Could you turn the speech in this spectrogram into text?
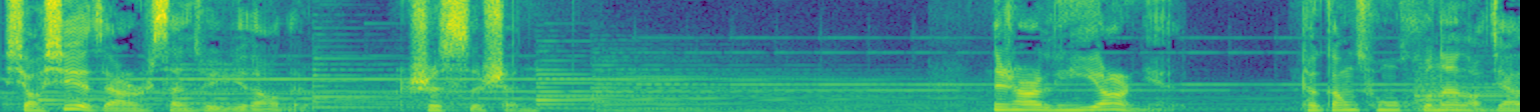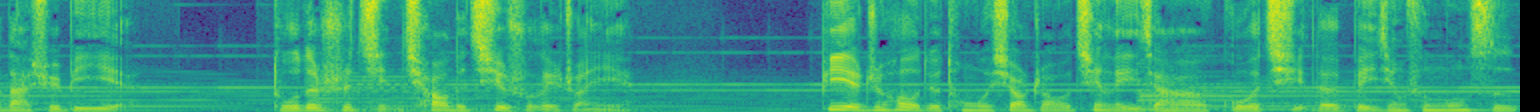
小谢在二十三岁遇到的是死神。那是二零一二年，他刚从湖南老家大学毕业，读的是紧俏的技术类专业。毕业之后就通过校招进了一家国企的北京分公司。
